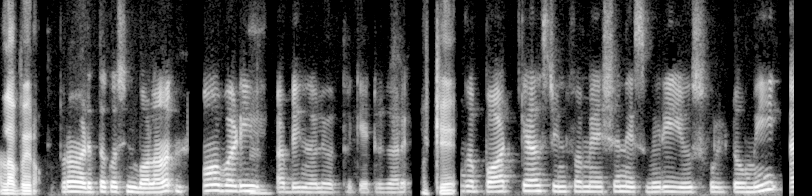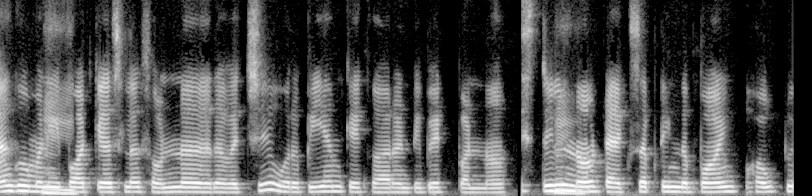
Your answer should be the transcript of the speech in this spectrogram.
நல்லா போயிரும். அப்புறம் அடுத்த கொஸ்டின் போலாம். நோபடி. அப்படின்னு சொல்லி ஒருத்தர் கேட்டிருக்காரு. ஓகே. உங்க podcast information is very useful to me. Mango Mani. பாட்காஸ்ட்ல சொன்னத வச்சு ஒரு பிஎம்கே காரன் டிபேட் பண்ணா. Still. Not accepting the point how to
